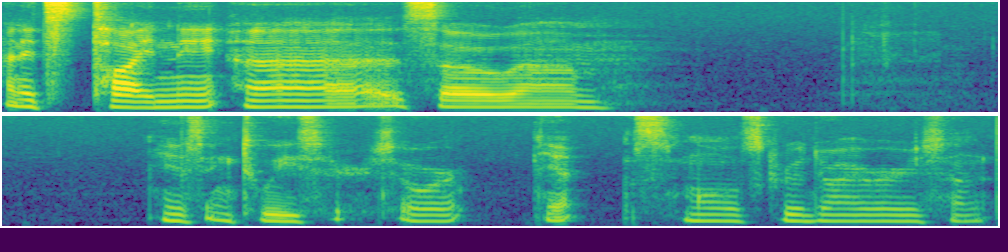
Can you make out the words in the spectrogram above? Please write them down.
And it's tiny, uh, so um, using tweezers or yeah, small screwdrivers and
